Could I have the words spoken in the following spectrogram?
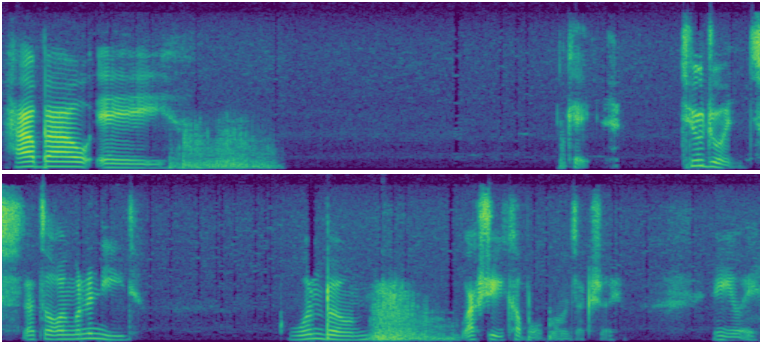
How about a Okay, two joints. That's all I'm gonna need one bone. Actually, a couple of bones, actually. Anyway.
